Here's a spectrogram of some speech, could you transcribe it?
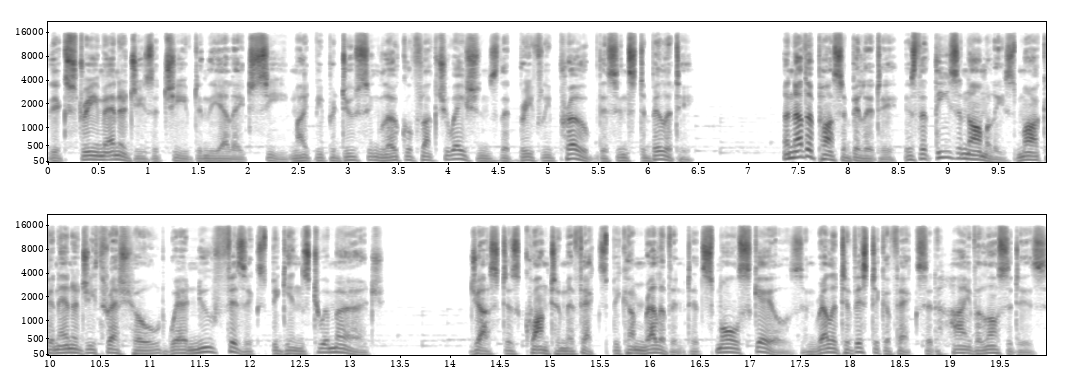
the extreme energies achieved in the LHC might be producing local fluctuations that briefly probe this instability. Another possibility is that these anomalies mark an energy threshold where new physics begins to emerge. Just as quantum effects become relevant at small scales and relativistic effects at high velocities,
